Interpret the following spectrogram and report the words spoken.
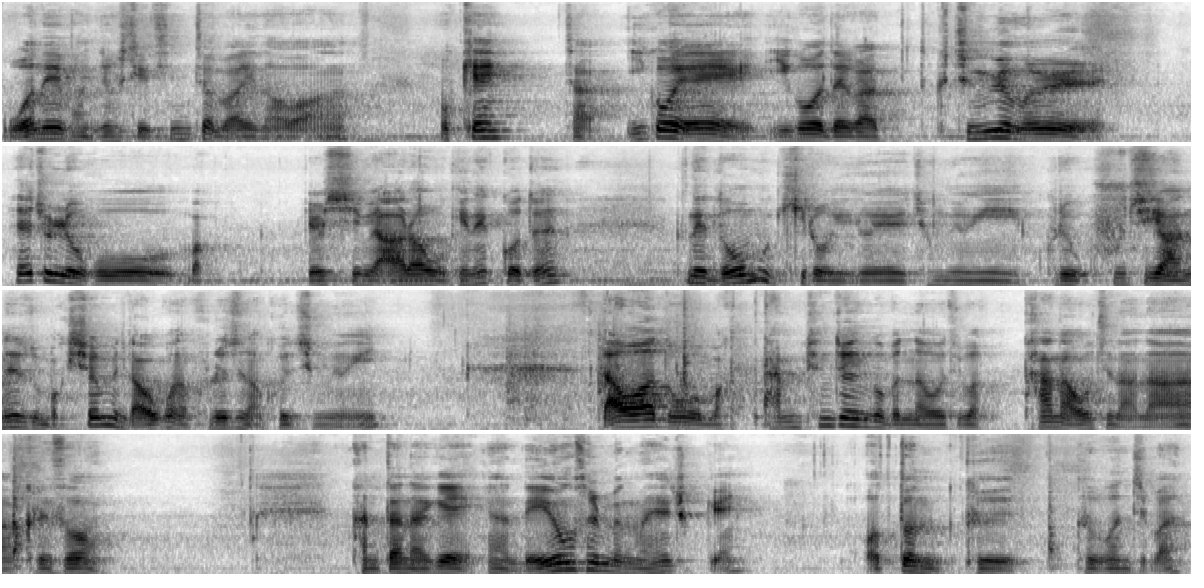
원의 방정식이 진짜 많이 나와. 오케이? 자, 이거에, 이거 내가 그 증명을 해주려고 막 열심히 알아오긴 했거든? 근데 너무 길어, 이거의 증명이. 그리고 굳이 안 해도 막 시험에 나오거나 그러진 않거든, 증명이. 나와도 막 단편적인 것만 나오지 막 다 나오진 않아. 그래서 간단하게 그냥 내용 설명만 해줄게. 어떤 그, 그건지만.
